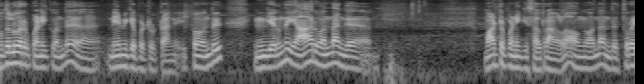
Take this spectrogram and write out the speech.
முதல்வர் பணிக்கு வந்து நியமிக்கப்பட்டு விட்டாங்க. இப்போ வந்து இங்கேருந்து யார் வந்து அங்கே மாற்றுப்பணிக்கு செல்கிறாங்களோ அவங்க வந்து அந்த துறை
